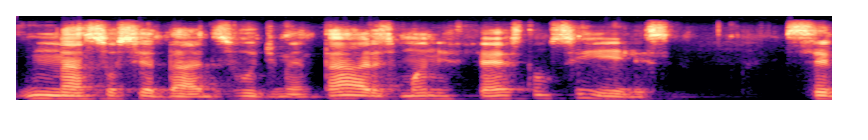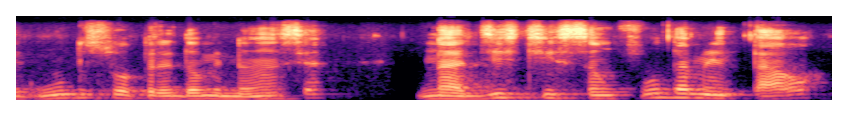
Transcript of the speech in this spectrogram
nas sociedades rudimentares, manifestam-se eles, segundo sua predominância, na distinção fundamental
